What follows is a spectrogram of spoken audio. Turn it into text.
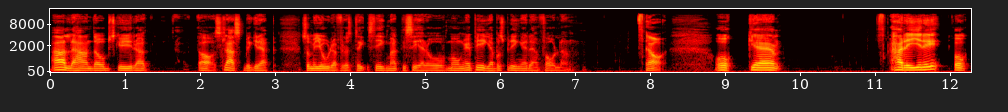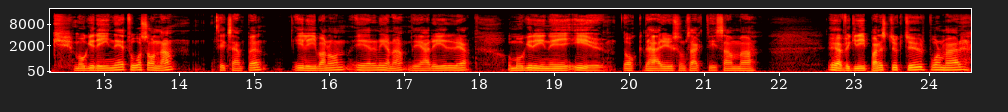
Allehanda obskyra ja, slaskbegrepp som är gjorda för att stigmatisera och många är pigga på att springa i den follan. Ja, och eh, Hariri och Mogherini är två sådana till exempel. I Libanon är den ena, det är Hariri det och Mogherini i EU. Och det här är ju som sagt i samma övergripande struktur på de här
